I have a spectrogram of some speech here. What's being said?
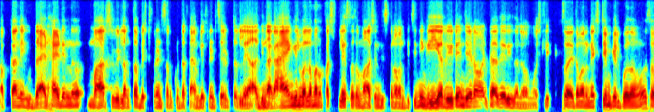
పక్కా నీకు బ్రాడ్ హ్యాడిన్ మార్చ్ వీళ్ళంతా బెస్ట్ ఫ్రెండ్స్ అనుకుంటా ఫ్యామిలీ ఫ్రెండ్స్ ఉంటారులే అది నాకు ఆ యాంగిల్ వల్ల మనం ఫస్ట్ ప్లేస్ అసలు మార్చ్ తీసుకున్నాం అనిపించింది. ఇంక ఇయర్ రిటైన్ చేయడం అంటే అదే రీజన్ మోస్ట్లీ సో అయితే మనం నెక్స్ట్ టీమ్కి వెళ్ళిపోదాము. సో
